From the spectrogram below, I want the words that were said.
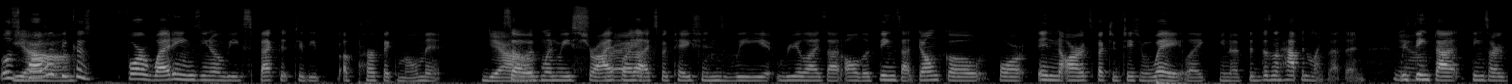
well, it's Yeah. probably because for weddings, you know, we expect it to be a perfect moment. Yeah. So if, when we strive for Right. that expectations, we realize that all the things that don't go for in our expectation way, like you know, if it doesn't happen like that, then we think that things are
